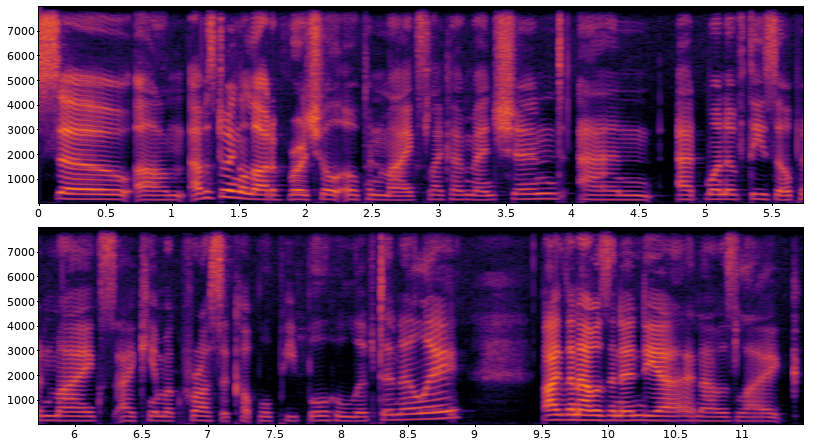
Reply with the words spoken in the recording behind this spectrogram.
So um, I was doing a lot of virtual open mics, like I mentioned, and at one of these open mics, I came across a couple people who lived in LA. Back then, I was in India, and I was like,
